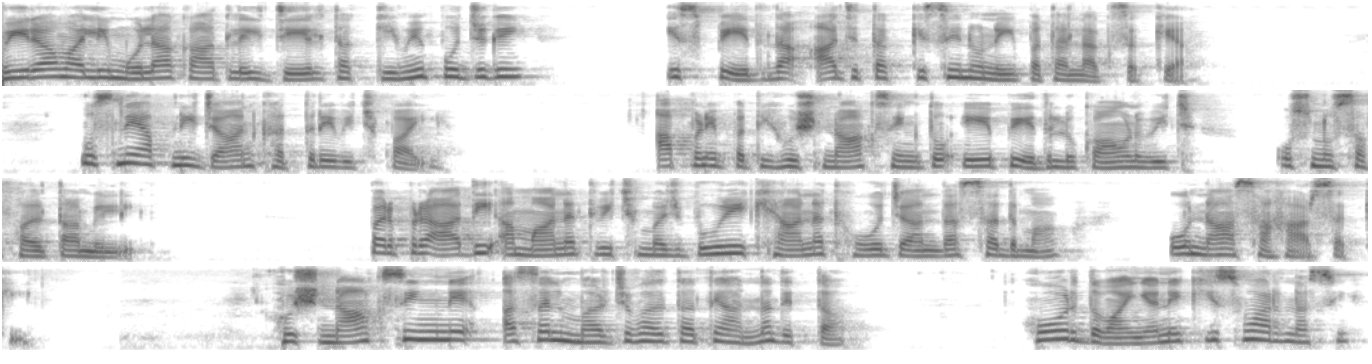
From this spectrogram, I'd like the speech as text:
ਵੀਰਾਂ ਵਾਲੀ ਮੁਲਾਕਾਤ ਲਈ ਜੇਲ੍ਹ ਤੱਕ ਕਿਵੇਂ ਪੁੱਜ ਗਈ? ਇਸ ਭੇਦ ਦਾ ਅੱਜ ਤੱਕ ਕਿਸੇ ਨੂੰ ਨਹੀਂ ਪਤਾ ਲੱਗ ਸਕਿਆ। ਉਸਨੇ ਆਪਣੀ ਜਾਨ ਖਤਰੇ ਵਿੱਚ ਪਾਈ। ਆਪਣੇ ਪਤੀ ਹੁਸ਼ਨਾਕ ਸਿੰਘ ਤੋਂ ਇਹ ਭੇਦ ਲੁਕਾਉਣ ਵਿੱਚ ਉਸ ਨੂੰ ਸਫਲਤਾ ਮਿਲੀ। ਪਰ ਭਰਾ ਦੀ ਅਮਾਨਤ ਵਿੱਚ ਮਜਬੂਰੀ ਖਿਆਨਤ ਹੋ ਜਾਣ ਦਾ ਸਦਮਾ ਉਹ ਨਾ ਸਹਾਰ ਸਕੀ। ਹੁਸ਼ਨਾਕ ਸਿੰਘ ਨੇ ਅਸਲ ਮਰਜ਼ ਵੱਲ ਤਾਂ ਧਿਆਨ ਨਾ ਦਿੱਤਾ। ਹੋਰ ਦਵਾਈਆਂ ਨੇ ਕੀ ਸਵਾਰਨਾ ਸੀ?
